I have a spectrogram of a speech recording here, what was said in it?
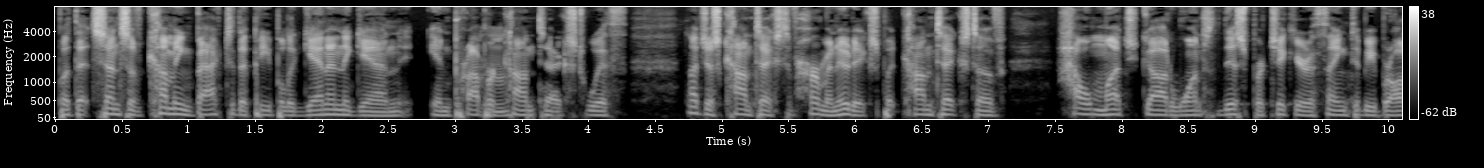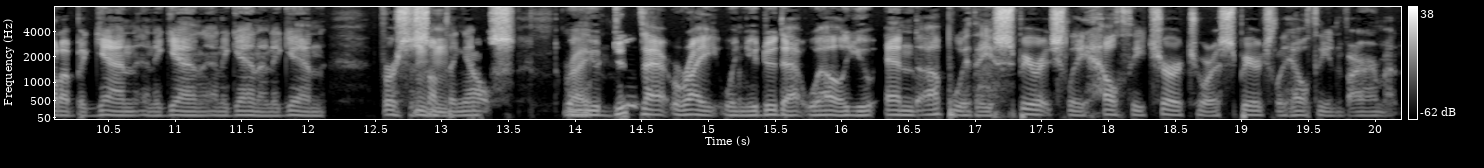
but that sense of coming back to the people again and again in proper mm-hmm. context with not just context of hermeneutics, but context of how much God wants this particular thing to be brought up again and again and again and again versus mm-hmm. something else. When right. you do that right, when you do that well, you end up with a spiritually healthy church or a spiritually healthy environment.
